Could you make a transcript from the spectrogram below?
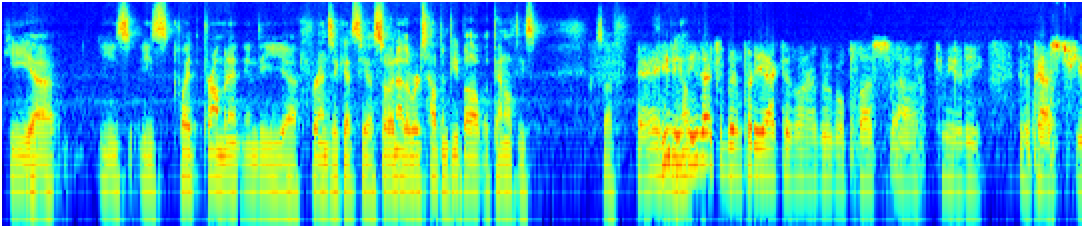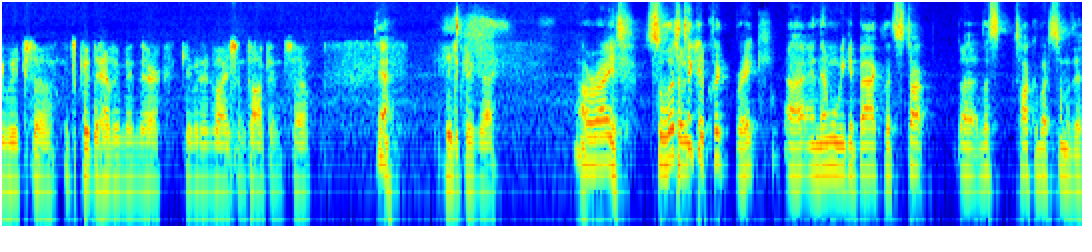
He uh, he's he's quite prominent in the uh, forensic SEO. So in other words, helping people out with penalties. So yeah, he, he's actually been pretty active on our Google Plus uh, community in the past few weeks. So it's good to have him in there giving advice and talking. So yeah, he's a good guy. All right, so let's so, take a quick break, uh, and then when we get back, let's start uh, let's talk about some of the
